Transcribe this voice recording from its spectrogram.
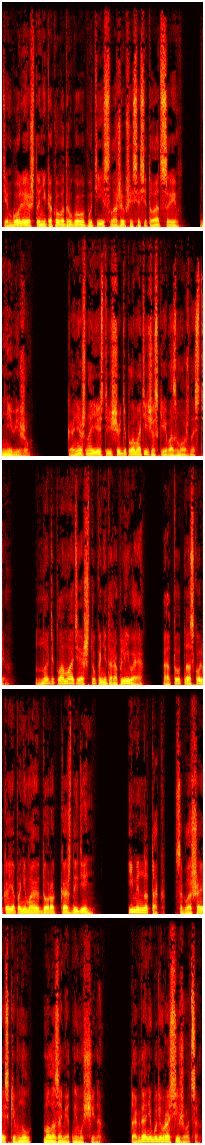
Тем более, что никакого другого пути сложившейся ситуации не вижу. Конечно, есть еще дипломатические возможности. Но дипломатия — штука неторопливая, а тут, насколько я понимаю, дорог каждый день. Именно так, соглашаясь, кивнул малозаметный мужчина. «Тогда не будем рассиживаться»,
